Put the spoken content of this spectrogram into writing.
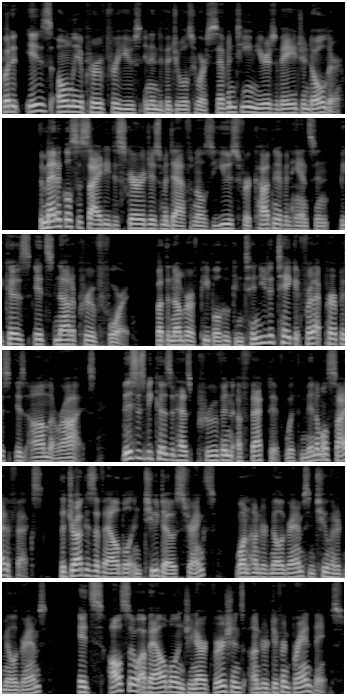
but it is only approved for use in individuals who are 17 years of age and older. The Medical Society discourages modafinil's use for cognitive enhancement because it's not approved for it, but the number of people who continue to take it for that purpose is on the rise. This is because it has proven effective with minimal side effects. The drug is available in two dose strengths 100 milligrams and 200 milligrams. It's also available in generic versions under different brand names.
